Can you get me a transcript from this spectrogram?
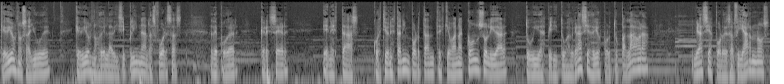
Que Dios nos ayude, que Dios nos dé la disciplina, las fuerzas, de poder crecer en estas cuestiones tan importantes que van a consolidar tu vida espiritual. Gracias Dios por tu palabra, gracias por desafiarnos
